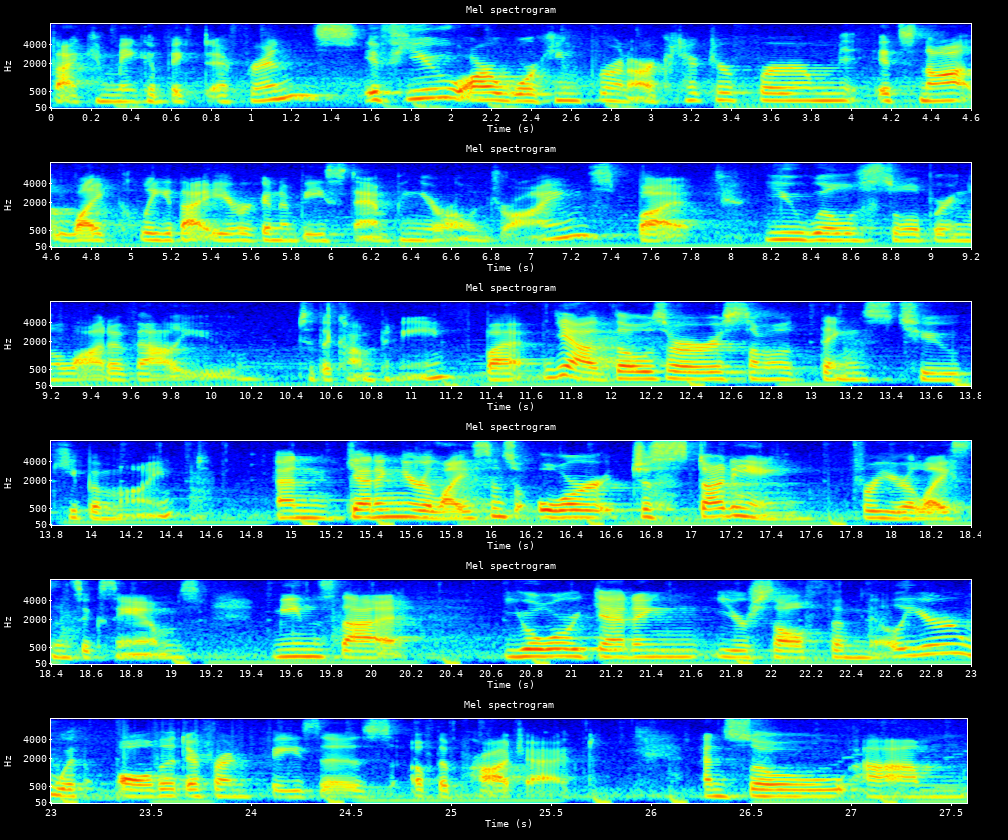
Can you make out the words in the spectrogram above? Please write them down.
that can make a big difference. If you are working for an architecture firm, it's not likely that you're gonna be stamping your own drawings, but you will still bring a lot of value to the company. But yeah, those are some of the things to keep in mind. And getting your license or just studying for your license exams means that you're getting yourself familiar with all the different phases of the project. And so um,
